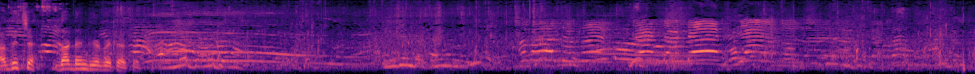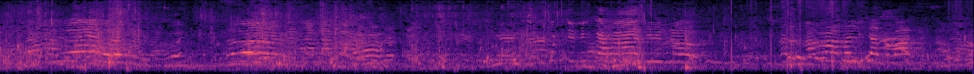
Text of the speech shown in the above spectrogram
అది ఇచ్చే దొడ్డ ఇంటికి పెట్టేసి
